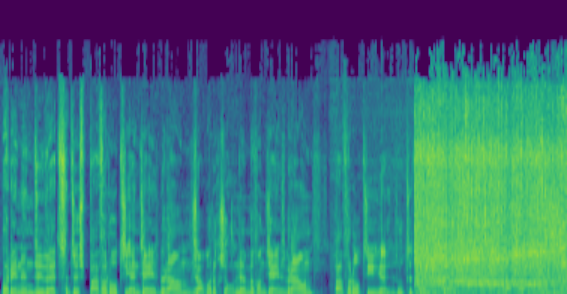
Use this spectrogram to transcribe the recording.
Waarin een duet, dus Pavarotti en James Brown, zou worden gezongen. Nummer van James Brown. Pavarotti eh, doet de tweede stem. Prachtig.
